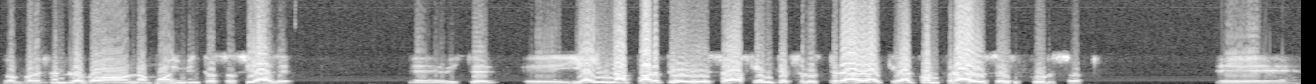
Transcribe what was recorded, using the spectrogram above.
como por ejemplo con los movimientos sociales, eh, viste, eh, y hay una parte de esa gente frustrada que ha comprado ese discurso. Eh,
